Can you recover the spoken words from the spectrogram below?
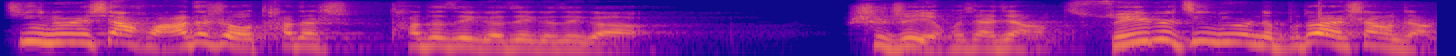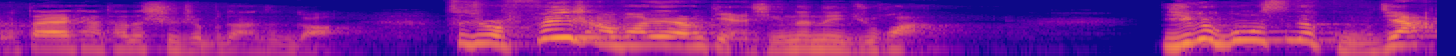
净利润下滑的时候，它的它的这个这个这个。市值也会下降，随着净利润的不断上涨，大家看它的市值不断增高，这就是非常非常典型的那句话：一个公司的股价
